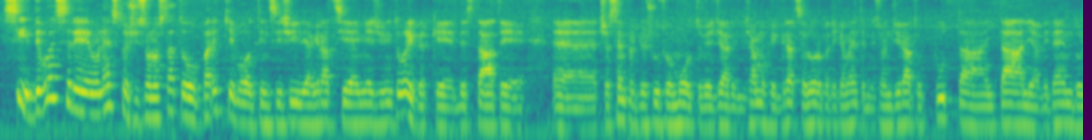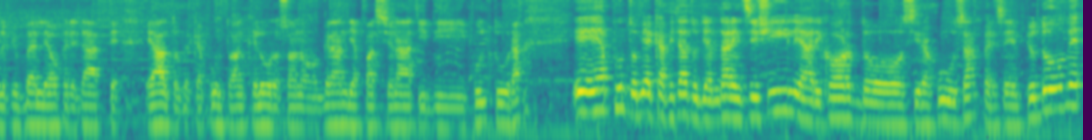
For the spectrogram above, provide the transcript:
Sì, devo essere onesto, ci sono stato parecchie volte in Sicilia grazie ai miei genitori perché d'estate eh, ci è sempre piaciuto molto viaggiare, diciamo che grazie a loro praticamente mi sono girato tutta Italia vedendo le più belle opere d'arte e altro perché appunto anche loro sono grandi appassionati di cultura. E appunto mi è capitato di andare in Sicilia, ricordo Siracusa per esempio, dove,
